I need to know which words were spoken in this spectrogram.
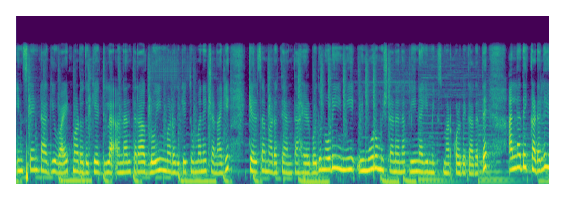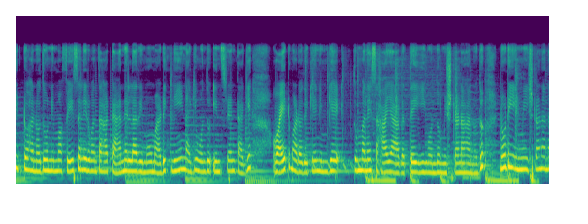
ಇನ್ಸ್ಟೆಂಟಾಗಿ ವೈಟ್ ಮಾಡೋದಕ್ಕೆ, ಗ್ಲ, ನಂತರ ಗ್ಲೋಯಿಂಗ್ ಮಾಡೋದಕ್ಕೆ ತುಂಬಾ ಚೆನ್ನಾಗಿ ಕೆಲಸ ಮಾಡುತ್ತೆ ಅಂತ ಹೇಳ್ಬೋದು. ನೋಡಿ, ಈ ಈ ಮೂರು ಮಿಶ್ರಣನ ಕ್ಲೀನಾಗಿ ಮಿಕ್ಸ್ ಮಾಡ್ಕೊಳ್ಬೇಕಾಗತ್ತೆ. ಅಲ್ಲದೆ ಕಡಲೆ ಹಿಟ್ಟು ಅನ್ನೋದು ನಿಮ್ಮ ಫೇಸಲ್ಲಿರುವಂತಹ ಟ್ಯಾನ್ ಎಲ್ಲ ರಿಮೂವ್ ಮಾಡಿ ಕ್ಲೀನಾಗಿ ಒಂದು ಇನ್ಸ್ಟೆಂಟಾಗಿ ವೈಟ್ ಮಾಡೋದಕ್ಕೆ ನಿಮಗೆ ತುಂಬಾ ಸಹಾಯ ಆಗುತ್ತೆ ಈ ಒಂದು ಮಿಶ್ರಣ ಅನ್ನೋದು. ನೋಡಿ, ಈ ಮಿಶ್ರಣನ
